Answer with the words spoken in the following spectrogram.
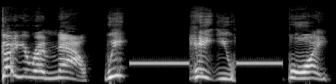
Go to your room now. We hate you, boy.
